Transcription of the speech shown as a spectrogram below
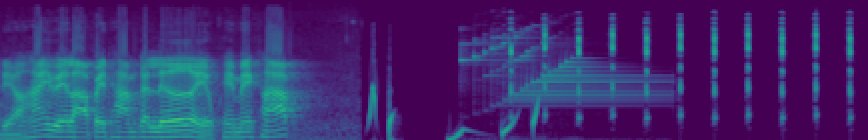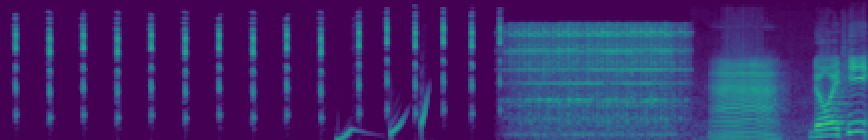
เดี๋ยวให้เวลาไปทำกันเลยโอเคไหมครับ โดยที่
